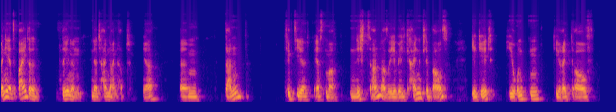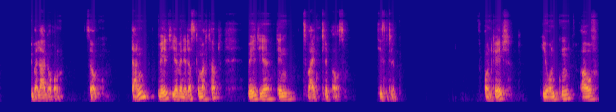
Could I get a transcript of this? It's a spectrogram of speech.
wenn ihr jetzt beide Szenen in der Timeline habt, ja, ähm, dann klickt ihr erstmal nichts an, also ihr wählt keinen Clip aus. Ihr geht hier unten direkt auf Überlagerung. So, dann wählt ihr, wenn ihr das gemacht habt, wählt ihr den zweiten Clip aus, diesen Clip. Und geht hier unten auf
